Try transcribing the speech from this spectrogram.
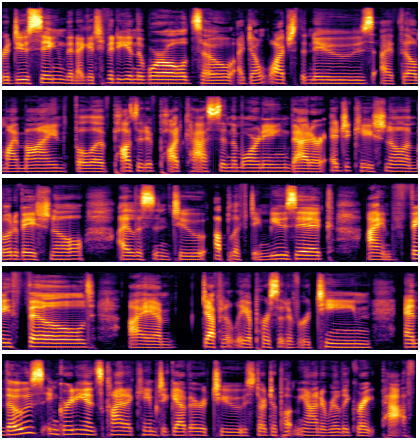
reducing the negativity in the world. So I don't watch the news. I fill my mind full of positive podcasts in the morning that are educational and motivational. I listen to uplifting music. I'm faith filled. I am definitely a person of routine. And those ingredients kind of came together to start to put me on a really great path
